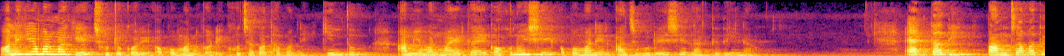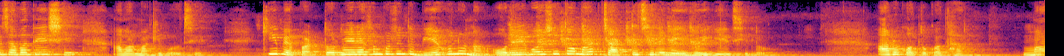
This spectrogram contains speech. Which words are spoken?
অনেকেই আমার মাকে ছোট করে, অপমান করে, খোঁচা কথা বলে। কিন্তু আমি আমার মায়ের গায়ে কখনোই সেই অপমানের আজগুলো এসে লাগতে দিই না। এক দাদি পান চাবাতে চাবাতে এসে আমার মাকে বলছে কি ব্যাপার? তোর মেয়ের এখন পর্যন্ত বিয়ে হলো না? ওর এই বয়সে তো আমার চারটে ছেলে মেয়ে হয়ে গিয়েছিল। আরও কত কথা। মা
